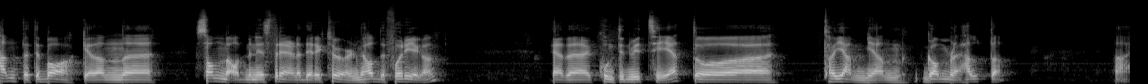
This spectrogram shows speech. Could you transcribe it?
hente tilbake den eh, samme administrerende direktøren vi hadde forrige gang? Er det kontinuitet å eh, ta hjem igjen gamle helter? Nei,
